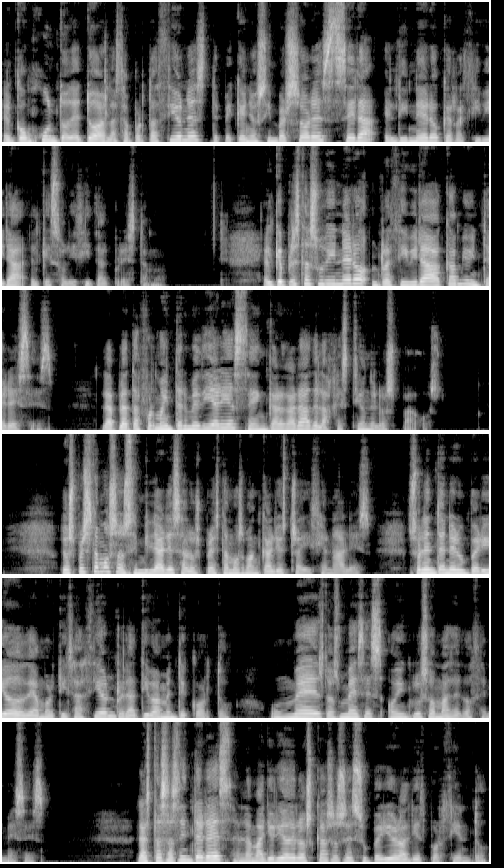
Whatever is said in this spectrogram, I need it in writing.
El conjunto de todas las aportaciones de pequeños inversores será el dinero que recibirá el que solicita el préstamo. El que presta su dinero recibirá a cambio intereses. La plataforma intermediaria se encargará de la gestión de los pagos. Los préstamos son similares a los préstamos bancarios tradicionales. Suelen tener un periodo de amortización relativamente corto, un mes, dos meses o incluso más de doce meses. Las tasas de interés en la mayoría de los casos es superior al 10%,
